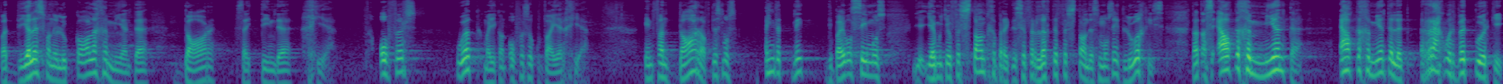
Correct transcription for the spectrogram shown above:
wat deel is van 'n lokale gemeente daar sy tiende gee. Offers ook, maar jy kan offers ook weier gee. En van daar af, dis mos eintlik net die Bybel sê mos jy, jy moet jou verstand gebruik. Dis 'n verligte verstand. Dis mos net logies dat as elke gemeente elke gemeentelid reg oor Witpoortjie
